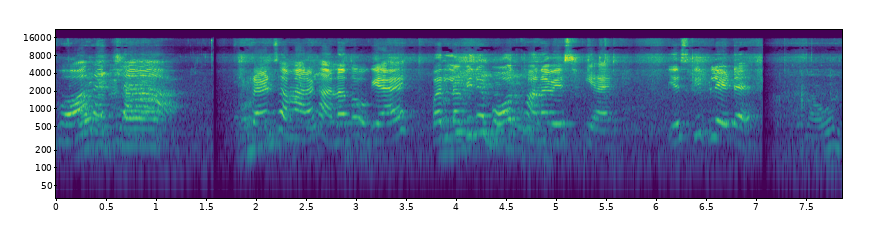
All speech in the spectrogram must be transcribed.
बहुत अच्छा। फ्रेंड्स हमारा खाना तो हो गया है पर लवी ने बहुत खाना वेस्ट किया है। ये इसकी प्लेट है। राहुल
